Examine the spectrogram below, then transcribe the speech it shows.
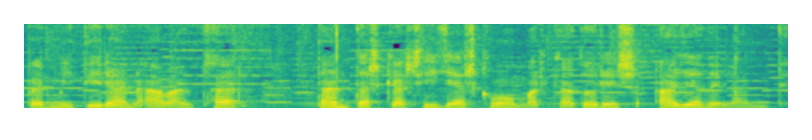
permitirán avanzar tantas casillas como marcadores haya delante.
